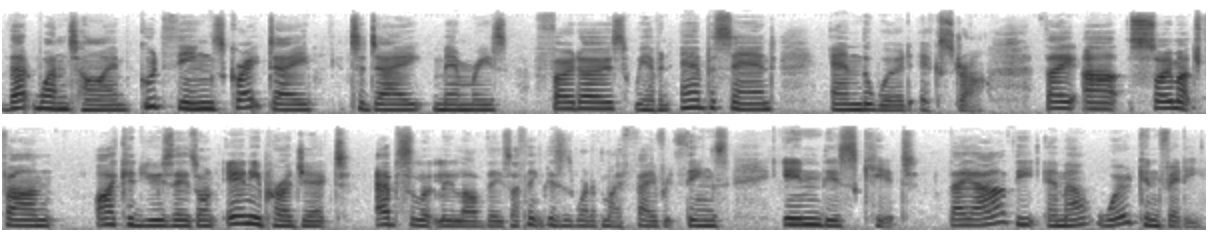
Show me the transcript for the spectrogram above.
that one time, good things, great day, today, memories, photos. We have an ampersand and the word extra. They are so much fun. I could use these on any project. Absolutely love these. I think this is one of my favourite things in this kit. They are the Emma Word Confetti.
